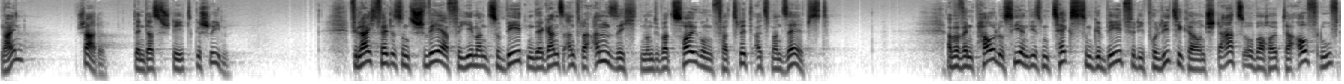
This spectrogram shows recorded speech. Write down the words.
Nein? Schade, denn das steht geschrieben. Vielleicht fällt es uns schwer, für jemanden zu beten, der ganz andere Ansichten und Überzeugungen vertritt als man selbst. Aber wenn Paulus hier in diesem Text zum Gebet für die Politiker und Staatsoberhäupter aufruft,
